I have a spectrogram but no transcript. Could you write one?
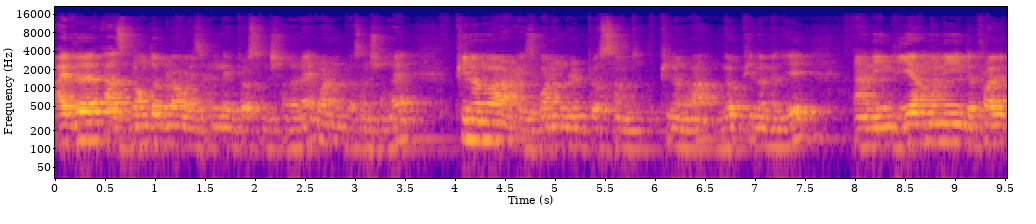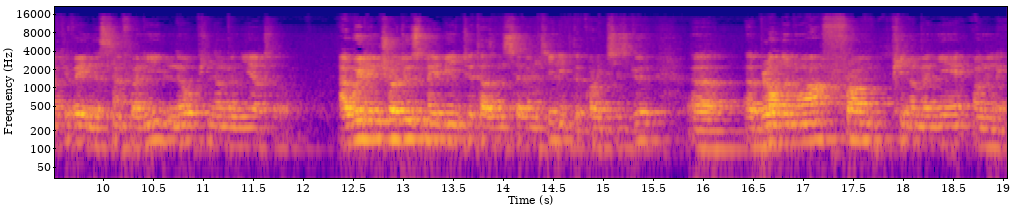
Either as Blanc de Blanc is 100% Chardonnay, 100% Chardonnay. Pinot Noir is 100% Pinot Noir, no Pinot Meunier. And in the Harmonie, in the private cuvée, in the Symphony, no Pinot Meunier at all. I will introduce maybe in 2017, if the quality is good, uh, a Blanc de Noir from Pinot Meunier only.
